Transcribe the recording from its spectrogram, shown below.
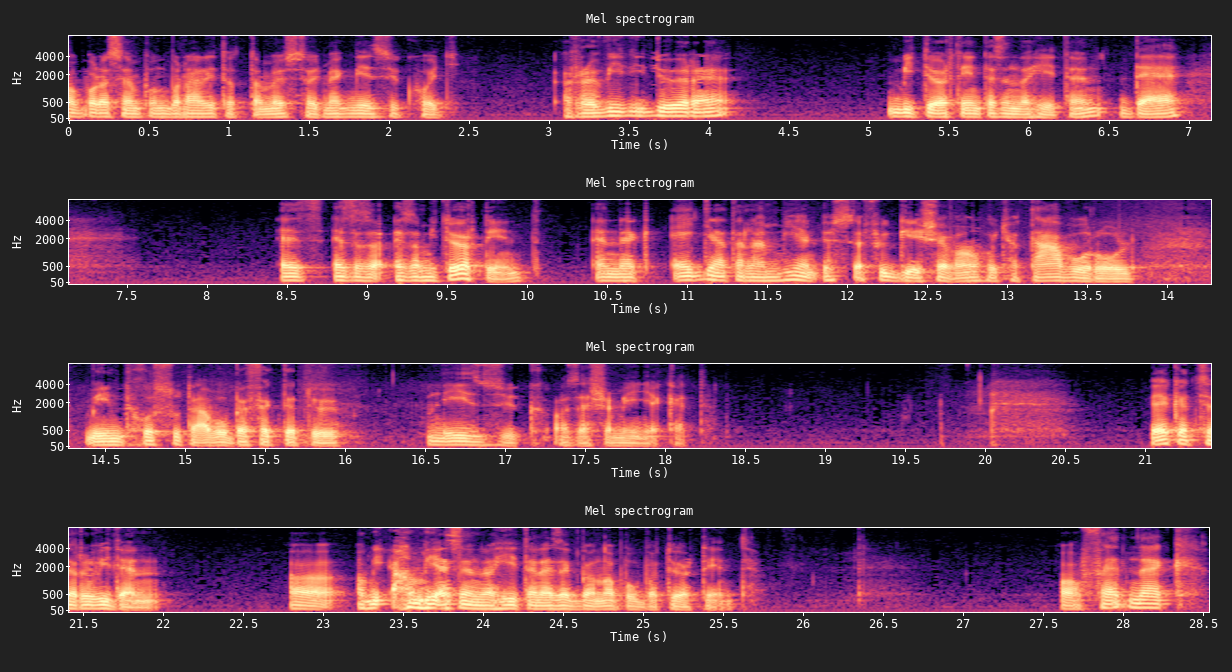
abból a szempontból állítottam össze, hogy megnézzük, hogy rövid időre mi történt ezen a héten, de ez, ez, ez, ez ami történt, ennek egyáltalán milyen összefüggése van, hogyha távolról, mint hosszú távú befektető nézzük az eseményeket. Még egyszer röviden, ami, ami ezen a héten, ezekben a napokban történt. A Fednek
